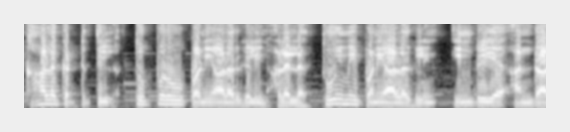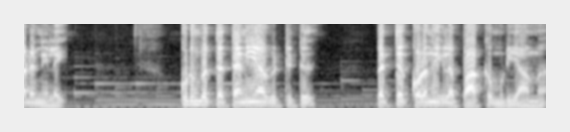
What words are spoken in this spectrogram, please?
காலகட்டத்தில் துப்புரவு பணியாளர்களின் அல்ல தூய்மை பணியாளர்களின் இன்றைய அன்றாட நிலை. குடும்பத்தை தனியாக விட்டுட்டு பெத்த குழந்தைகளை பார்க்க முடியாம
